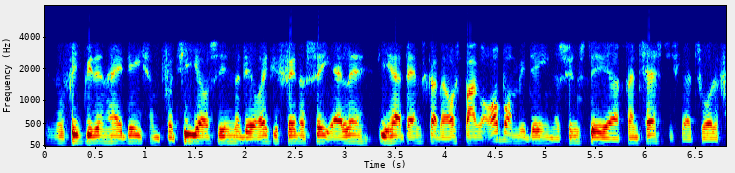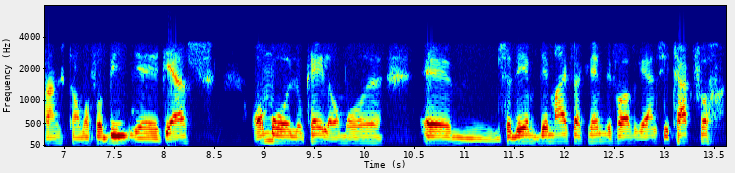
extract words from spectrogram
nu fik vi den her idé som for 10 år siden, men det er jo rigtig fedt at se alle de her danskere, der også bakker op om ideen og synes, det er fantastisk, at Tour de France kommer forbi øh, deres område, lokale område. Øhm, så det, det er meget taknemmelig for, at jeg vil gerne sige tak for.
